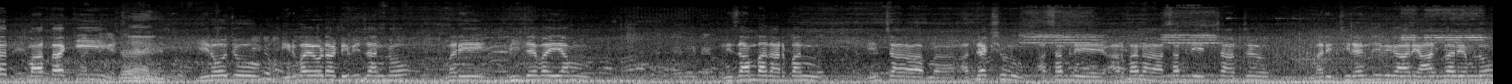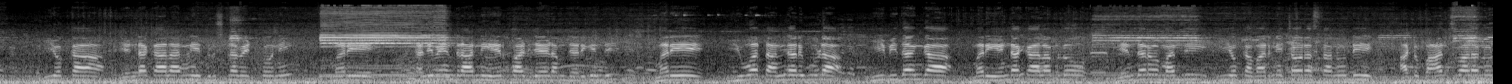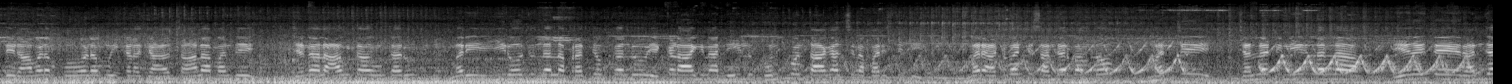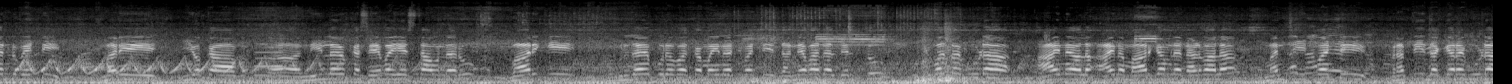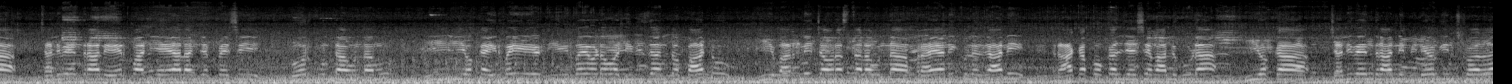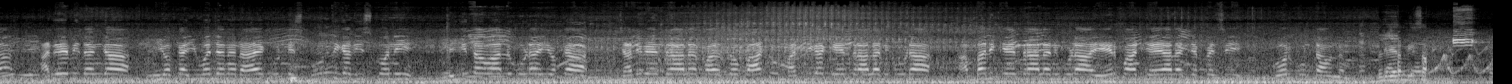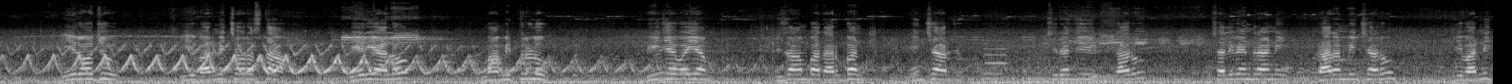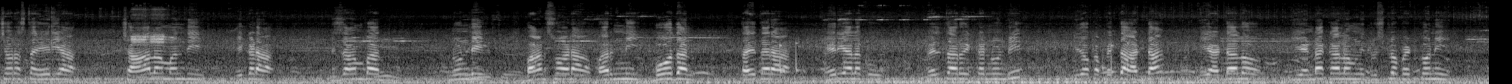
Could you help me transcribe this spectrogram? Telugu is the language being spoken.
భారత్ మాతాకి. ఈరోజు ఇరవై ఏడో డివిజన్లో మరి బీజేవైఎం నిజామాబాద్ అర్బన్ ఇన్ఛా అధ్యక్షులు అసెంబ్లీ అర్బన్ అసెంబ్లీ ఇన్ఛార్జ్ మరి చిరంజీవి గారి ఆధ్వర్యంలో ఈ యొక్క ఎండాకాలాన్ని దృష్టిలో పెట్టుకొని మరి కలివేంద్రాన్ని ఏర్పాటు చేయడం జరిగింది. మరి యువత అందరు కూడా ఈ విధంగా మరి ఎండాకాలంలో ఎందరో మంది ఈ యొక్క వర్ణి చౌరస్తా నుండి అటు బాన్స్వాడ నుండి రావడం పోవడం ఇక్కడ చాలామంది జనాలు ఆగుతూ ఉంటారు. మరి ఈ రోజులల్లో ప్రతి ఒక్కళ్ళు ఎక్కడ ఆగినా నీళ్ళు కొనుక్కొని తాగాల్సిన పరిస్థితి. మరి అటువంటి సందర్భంలో మంచి చల్లటి నీళ్ళల్లో ఏదైతే రంజన్లు పెట్టి మరి ఈ యొక్క నీళ్ళ యొక్క సేవ చేస్తూ ఉన్నారు వారికి హృదయపూర్వకమైనటువంటి ధన్యవాదాలు తెలుపుతూ యువత కూడా ఆయన ఆయన మార్గంలో నడవాలా? మంచి ఇటువంటి ప్రతి దగ్గర కూడా చలివేంద్రాలు ఏర్పాటు చేయాలని చెప్పేసి కోరుకుంటా ఉన్నాము. ఈ యొక్క ఇరవై ఇరవై ఏడవ డివిజన్తో పాటు ఈ వర్ణి చౌరస్తలో ఉన్న ప్రయాణికులు కానీ రాకపోకలు చేసే వాళ్ళు కూడా ఈ యొక్క చలివేంద్రాన్ని వినియోగించుకోవాలా? అదేవిధంగా ఈ యొక్క యువజన నాయకుడిని స్ఫూర్తిగా తీసుకొని మిగతా వాళ్ళు కూడా ఈ యొక్క చలివేంద్రాలతో పాటు మజ్జిగ కేంద్రాలని కూడా అంబలి కేంద్రాలని కూడా ఏర్పాటు చేయాలని చెప్పేసి కోరుకుంటా ఉన్నాం. ఈరోజు ఈ వర్ణి చౌరస్తా ఏరియాలో మా మిత్రులు BJYM Nizamabad urban in charge Chiranjeevi గారు చలివేంద్రాన్ని ప్రారంభించారు. ఈ వర్ణి చౌరస్తా ఏరియా చాలామంది ఇక్కడ నిజామాబాద్ నుండి బాన్స్వాడ వర్ణి బోధన్ తదితర ఏరియాలకు వెళ్తారు ఇక్కడ నుండి. ఇది ఒక పెద్ద అడ్డా. ఈ అడ్డాలో ఈ ఎండాకాలంని దృష్టిలో పెట్టుకొని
